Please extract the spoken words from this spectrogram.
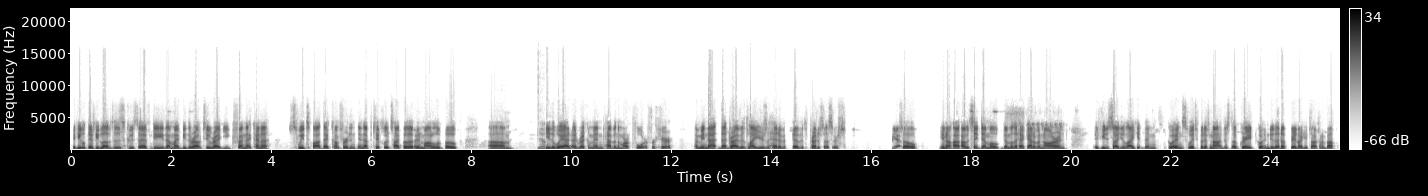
if he if he loves his Coosa FD, that might be the route too, right? You find that kind of sweet spot, that comfort in, in that particular type of and model of boat. Um, Yep. Either way, I'd, I'd recommend having the Mark IV for sure. I mean that that drive is light years ahead of, of its predecessors. Yeah. So, you know, I, I would say demo demo the heck out of a Knarr, and if you decide you like it, then go ahead and switch. But if not, just upgrade. Go ahead and do that upgrade like you're talking about.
